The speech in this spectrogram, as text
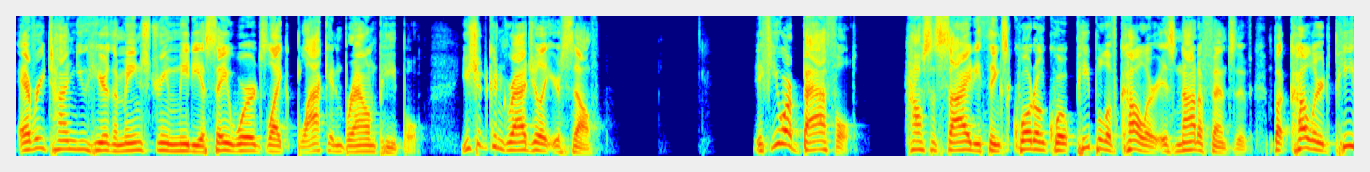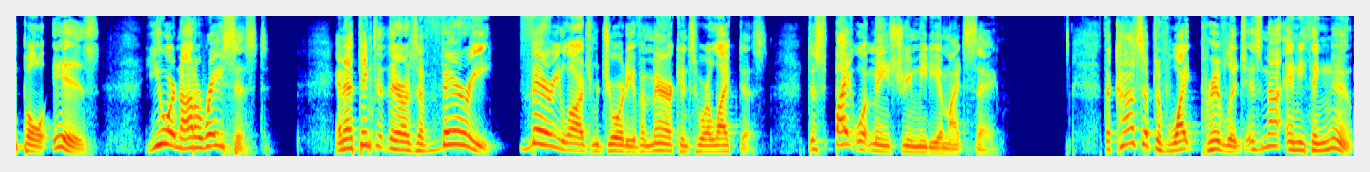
every time you hear the mainstream media say words like black and brown people, you should congratulate yourself. If you are baffled how society thinks quote unquote people of color is not offensive, but colored people is, you are not a racist. And I think that there is a very, very large majority of Americans who are like this, despite what mainstream media might say. The concept of white privilege is not anything new.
